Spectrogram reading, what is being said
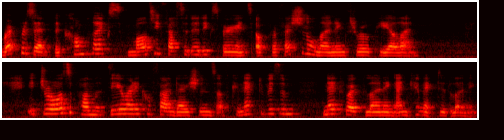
represent the complex, multifaceted experience of professional learning through a PLN. It draws upon the theoretical foundations of connectivism, networked learning, and connected learning.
